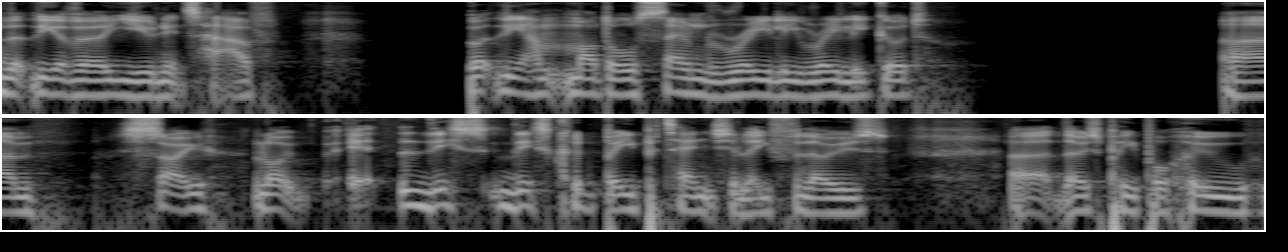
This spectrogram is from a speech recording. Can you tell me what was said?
that the other units have. But the amp models sound really really good. Um, so like it, this this could be potentially for those uh, those people who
